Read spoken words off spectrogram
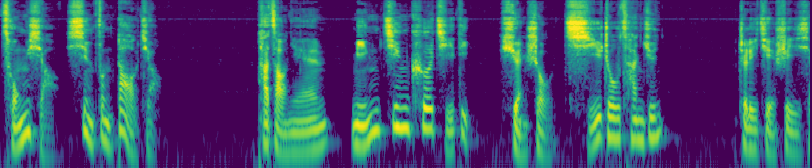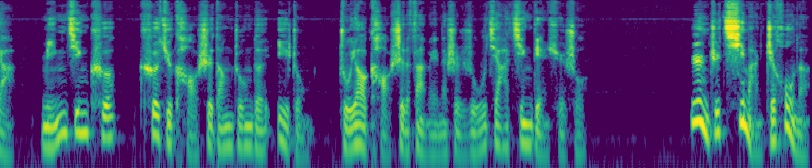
从小信奉道教。他早年明经科及第，选授齐州参军。这里解释一下，明经科科举考试当中的一种，主要考试的范围呢是儒家经典学说。任职期满之后呢，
